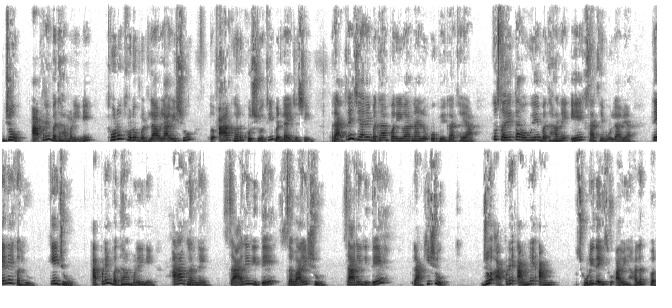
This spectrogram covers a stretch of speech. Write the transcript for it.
જો આપણે બધા મળીને થોડો થોડો બદલાવ લાવીશું, તો આ ઘર ખુશીઓથી બદલાઈ જશે. રાત્રે જ્યારે બધા પરિવારના લોકો ભેગા થયા, તો સરિતા વહુએ બધાને એક સાથે બોલાવ્યા. તેને કહ્યું કે જો આપણે બધા મળીને આ ઘરને સારી રીતે સવારીશું સારી રીતે રાખીશું. જો આપણે આમને આમ છોડી દઈશું આવી હાલત પર,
